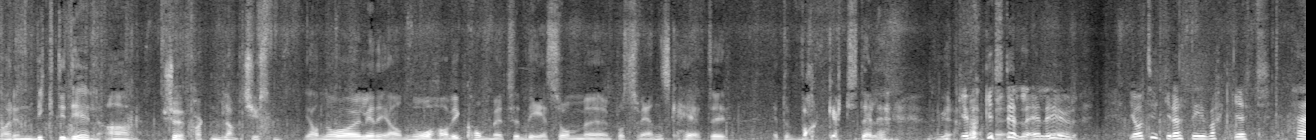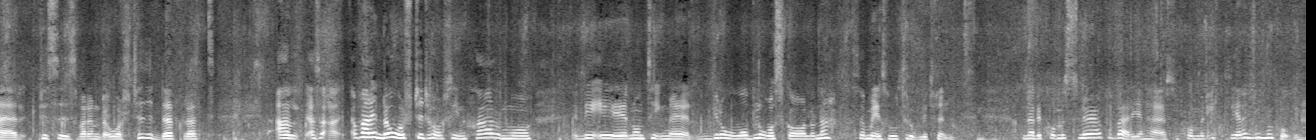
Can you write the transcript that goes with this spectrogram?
var en viktig del av sjøfarten langs kysten. Ja, nå, Linnea, nå har vi kommet til det som eh, på svensk heter ett vackert ställe. Mycket vackert ställe, eller hur? Jag tycker att det är vackert här precis varenda årstid därför att all, alltså, varenda årstid har sin charm och det är någonting med grå och blåskalorna som är så otroligt fint. Och när det kommer snö på bergen här så kommer det ytterligare en dimension.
